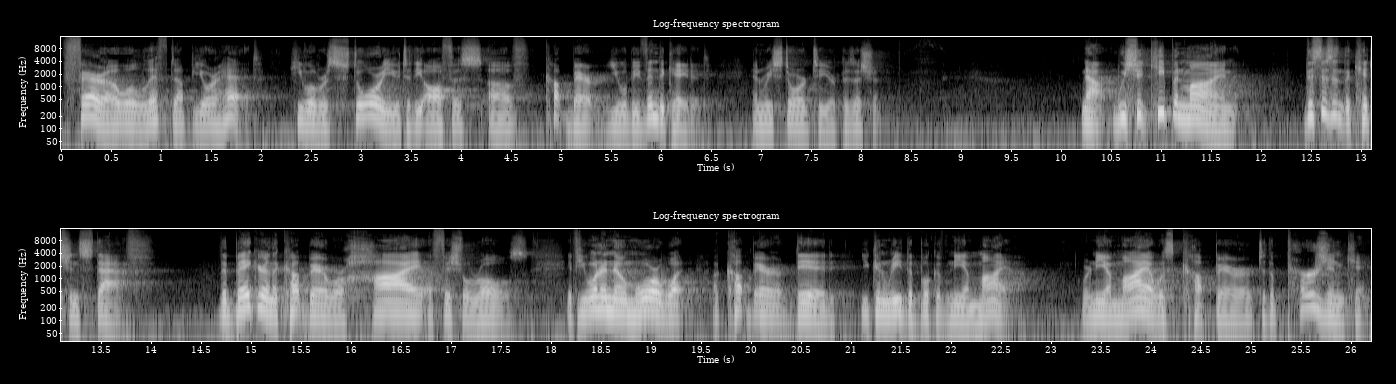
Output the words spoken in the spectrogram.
Pharaoh will lift up your head. He will restore you to the office of cupbearer. You will be vindicated and restored to your position. Now, we should keep in mind this isn't the kitchen staff. The baker and the cupbearer were high official roles. If you want to know more what a cupbearer did, you can read the book of Nehemiah, where Nehemiah was cupbearer to the Persian king,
